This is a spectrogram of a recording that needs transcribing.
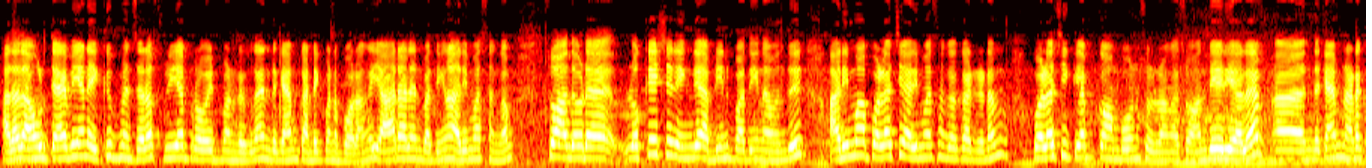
அதாவது அவங்களுக்கு தேவையான எக்யூப்மெண்ட்ஸ் எல்லாம் ஃப்ரீயாக ப்ரொவைட் பண்ணுறதுக்கு தான் இந்த கேம்ப் கண்டக்ட் பண்ண போகிறாங்க யாராலன்னு பார்த்தீங்கன்னா அரிமா சங்கம் ஸோ அதோட லொக்கேஷன் எங்கே அப்படின்னு பார்த்தீங்கன்னா வந்து அரிமா பொள்ளாச்சி அரிமா சங்கம் சங்க கட்டிடம் பொள்ளாச்சி கிளப் காம்பவுண்ட் சொல்கிறாங்க ஸோ அந்த ஏரியாவில் இந்த கேம்ப் நடக்க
